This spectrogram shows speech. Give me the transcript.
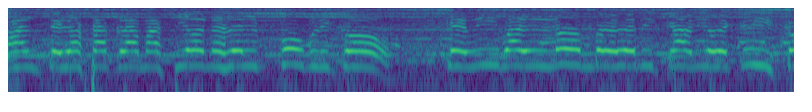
ante las aclamaciones del público. ¡Que viva el nombre de Vicario de Cristo!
